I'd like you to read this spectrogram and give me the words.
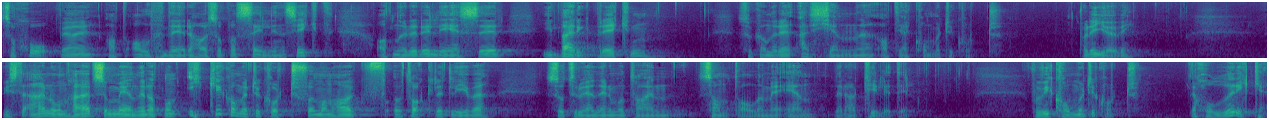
så håper jeg at alle dere har såpass selvinnsikt at når dere leser i bergprekenen, så kan dere erkjenne at jeg kommer til kort. For det gjør vi. Hvis det er noen her som mener at man ikke kommer til kort for man har taklet livet, så tror jeg dere må ta en samtale med en dere har tillit til. For vi kommer til kort. Det holder ikke,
